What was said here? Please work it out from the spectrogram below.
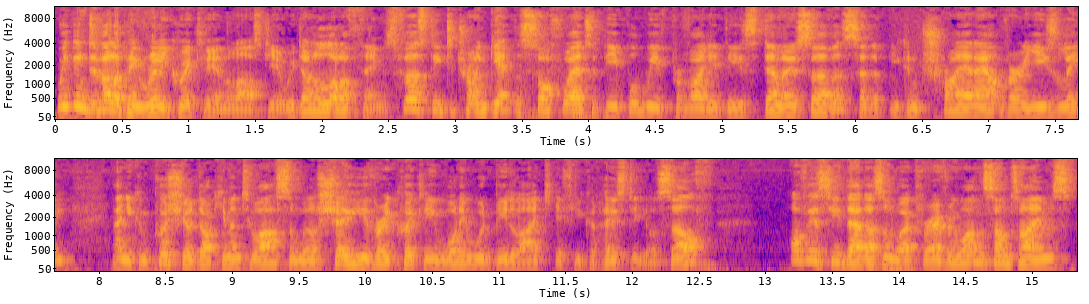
We've been developing really quickly in the last year. We've done a lot of things. Firstly, to try and get the software to people, we've provided these demo servers so that you can try it out very easily, and you can push your document to us, and we'll show you very quickly what it would be like if you could host it yourself. Obviously, that doesn't work for everyone. Sometimes,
